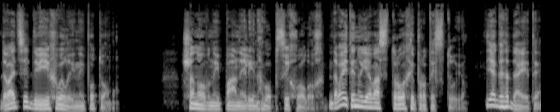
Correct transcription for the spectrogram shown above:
22 хвилини по тому. Шановний пане лінгвопсихолог, давайте ну я вас трохи протестую. Як гадаєте,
